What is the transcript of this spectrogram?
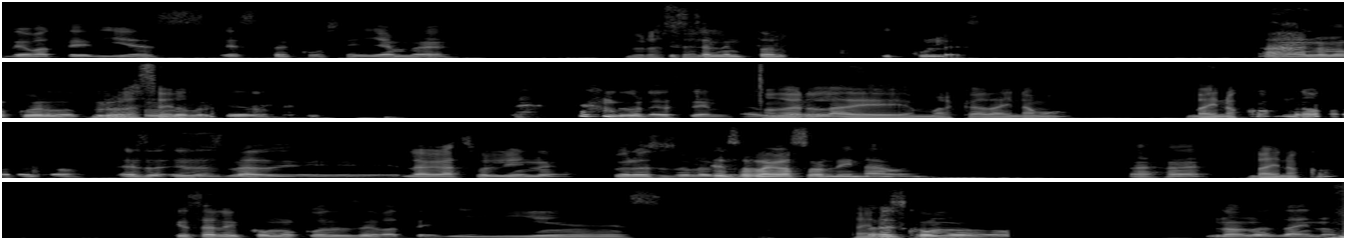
de baterías esta cómo se llama que Duracell. sale en todas las películas ah no me acuerdo pero es una Duracell. marca de baterías Duracell ¿No era la de marca Dynamo? ¿Dynaco? No, no, no. Esa, esa es la de la gasolina. Pero eso es solo. Esa es la gasolina, güey. Ajá. ¿Dynaco? Que sale como cosas de baterías. Dynaco. Es como. No, no es Dynaco.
